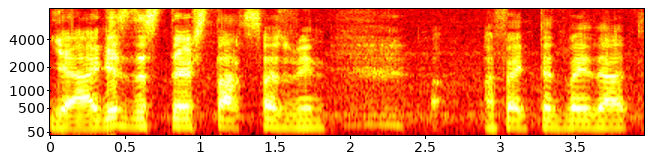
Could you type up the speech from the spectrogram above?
yeah, I guess this, their stocks has been affected by that.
